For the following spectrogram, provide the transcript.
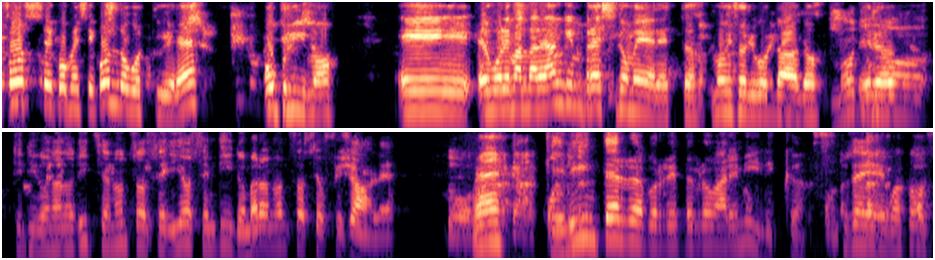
fosse come secondo portiere o primo e, e vuole mandare anche in prestito Meret ma mi sono ricordato Mo ti, dico, ti dico una notizia, non so se io ho sentito, però non so se è ufficiale. Eh? Che l'Inter vorrebbe provare Milik. Tu sai qualcosa?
